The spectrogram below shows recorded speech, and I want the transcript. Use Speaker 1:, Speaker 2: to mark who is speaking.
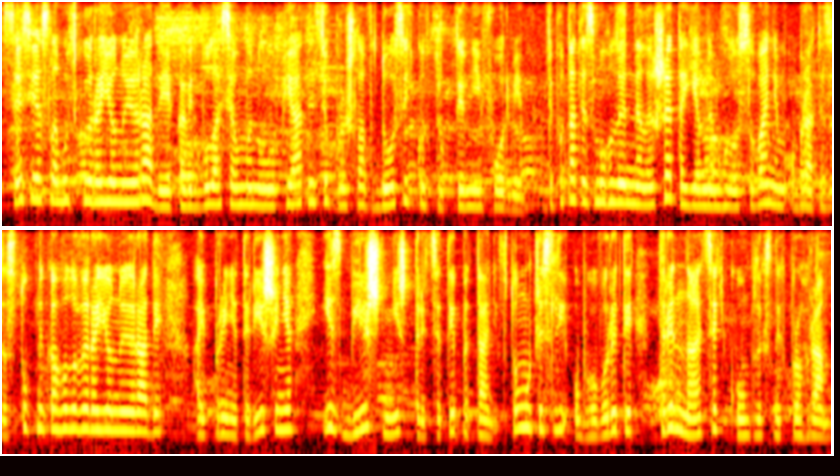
Speaker 1: Сесія Славутської районної ради, яка відбулася в минулу п'ятницю, пройшла в досить конструктивній формі. Депутати змогли не лише таємним голосуванням обрати заступника голови районної ради, а й прийняти рішення із більш ніж 30 питань, в тому числі обговорити 13 комплексних програм.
